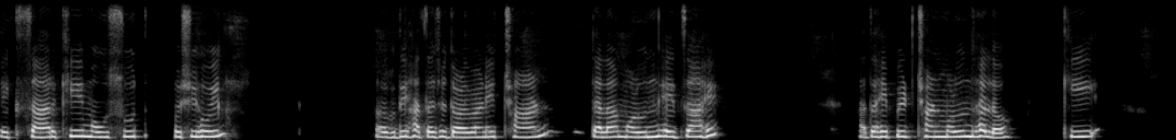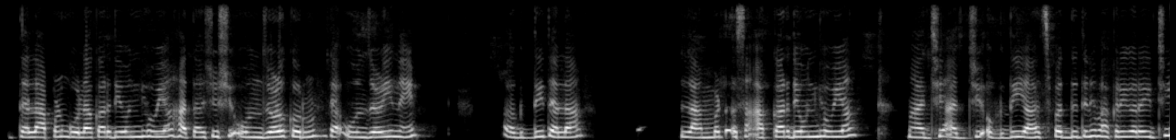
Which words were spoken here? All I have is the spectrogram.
एकसारखी मौसूत अशी होईल. अगदी हाताच्या तळव्याने छान त्याला मळून घ्यायचं आहे. आता हे पीठ छान मळून झालं की त्याला आपण गोलाकार देऊन घेऊया. हाताची अशी ओंजळ करून त्या ओंजळीने अगदी त्याला लांबट असा आकार देऊन घेऊया. माझी आजी अगदी याच पद्धतीने भाकरी करायची.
